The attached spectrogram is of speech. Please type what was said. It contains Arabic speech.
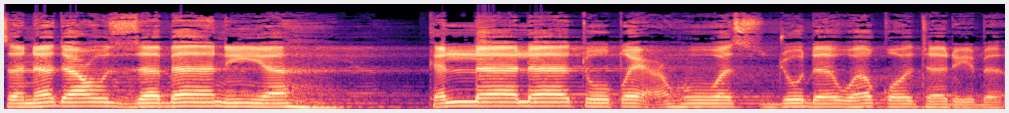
سندع الزبانية. كلا لا تطعه واسجد واقترب.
